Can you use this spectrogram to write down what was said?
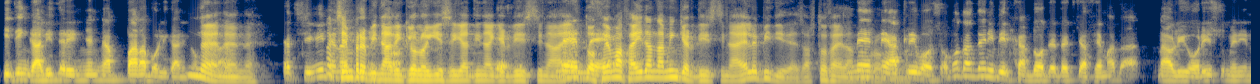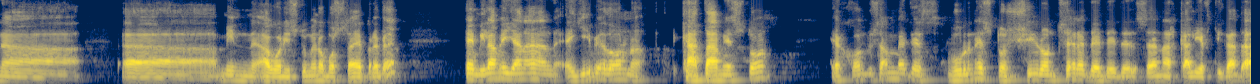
ή την καλύτερη, είναι μια πάρα πολύ καλή ναι, ομάδα. Ναι, ναι, ναι. Έτσι είναι. Δεν πρέπει να δικαιολογήσει γιατί να ε, κερδίσει την ναι, ΑΕΛ. Ναι, το ναι. θέμα θα ήταν να μην κερδίσει την ΑΕΛ επίτηδε. Αυτό θα ήταν. Ναι, το ναι, ακριβώ. Οπότε δεν υπήρχαν τότε τέτοια θέματα να ολιγορήσουμε ή να α, μην αγωνιστούμε όπω θα έπρεπε. Ε, μιλάμε για έναν γήπεδο κατάμεστο ερχόντουσαν με τις βούρνες των σύρων, ξέρετε, τις αναρκαλιευτικά τα,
